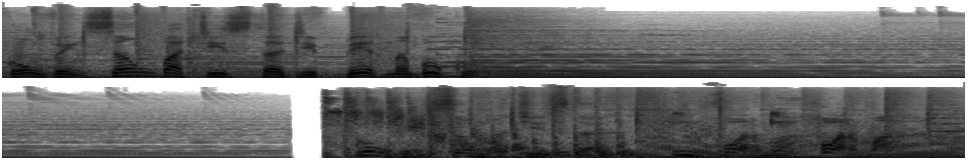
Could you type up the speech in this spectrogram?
Convenção Batista de Pernambuco. Convenção Batista informa. Informa.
